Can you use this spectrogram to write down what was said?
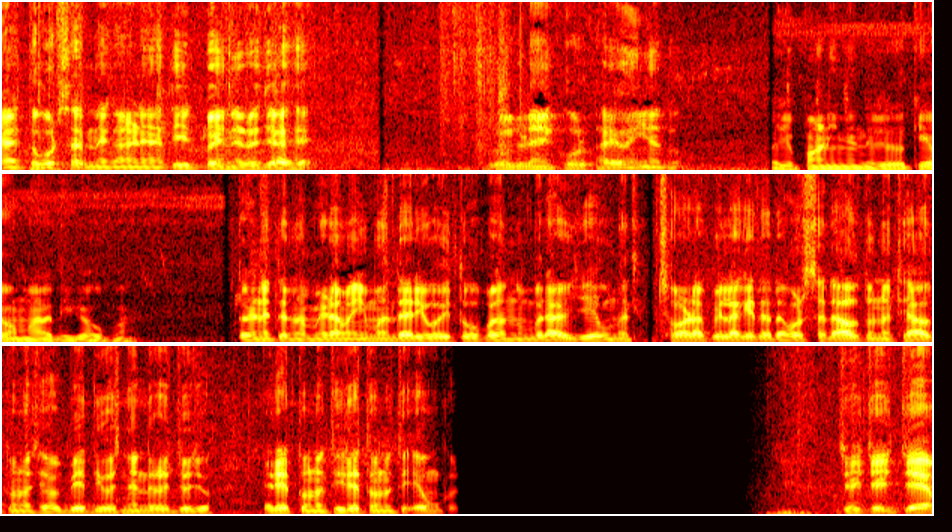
અને આજ તો વરસાદને કારણે તીર્થભાઈને રજા છે. રોજડા ખોર ખાયો અહીંયા તો. હજુ પાણીની અંદર જો કેવા મારા દીકરા ઉપર? તરણેતરના મેળામાં ઈમાનદારી હોય તો પાછો નંબર આવી જાય એવું નથી. છવાડા પહેલા કહેતા હતા વરસાદ આવતો નથી આવતો નથી હવે બે દિવસની અંદર જ જોજો. રહેતો નથી રહેતો નથી. એવું કર જય જય જય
